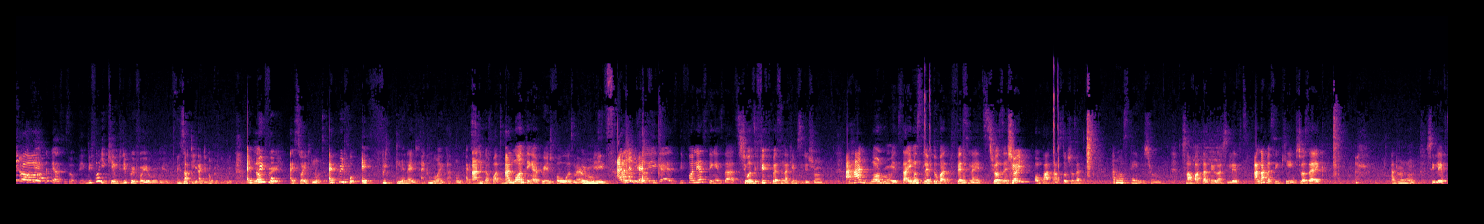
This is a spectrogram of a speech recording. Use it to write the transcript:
You know, okay, uh, let me ask you something. Before you came, did you pray for your roommate? Exactly, I did not pray for it. I did not prayed pray? for. I swear I did not. I prayed for everything, and I, I don't know how it happened. I skipped that part. And one thing I prayed for was my roommate. I And let me tell you guys, the funniest thing is that she was the fifth person that came to this room. I had one roommate that even slept over the first night. She was she already unpacked and stuff. She was like, I don't want to stay in this room. She now packed her things and she left. And that person came. She was like, I don't know. She left.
